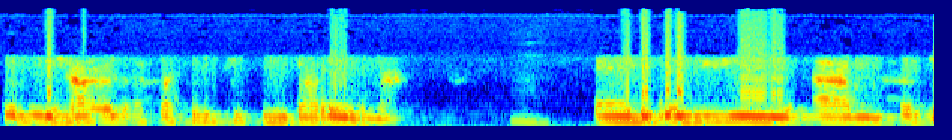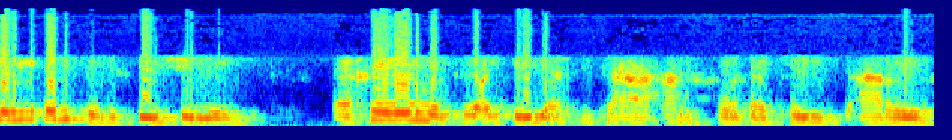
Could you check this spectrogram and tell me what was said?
for the health facilities in Barona. And ko di um le ko di police station. Ge motho wa gay a a report a case a re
